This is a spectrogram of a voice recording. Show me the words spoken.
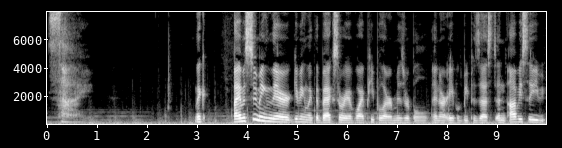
Sigh. Like, I am assuming they're giving like the backstory of why people are miserable and are able to be possessed, and obviously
